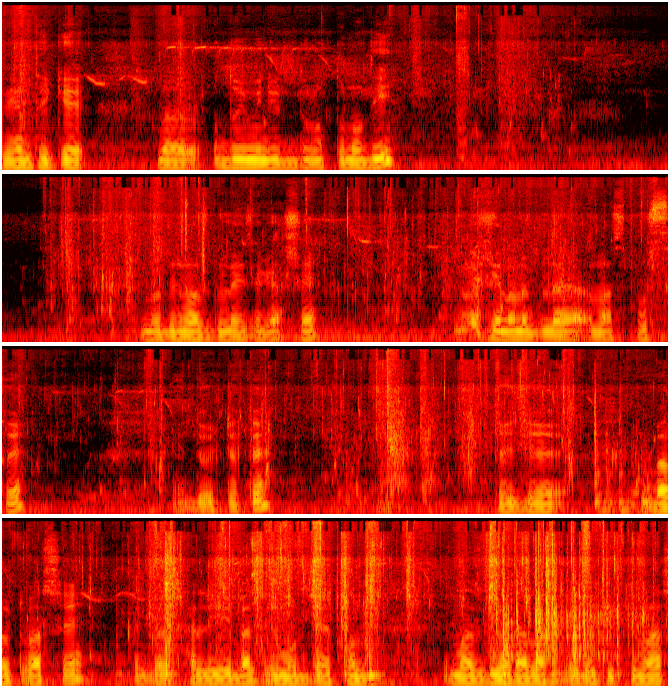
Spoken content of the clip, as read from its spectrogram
যেখান থেকে দুই মিনিট দূরত্ব নদী। নদীর মাছগুলো এই জায়গায় আসে। এখানে অনেকগুলা মাছ পড়ছে এই দুইটাতে এই যে বাল্টু আছে। একবার খালি বালতির মধ্যে এখন মাছগুলো ডালা হবে দেখি কি মাছ।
